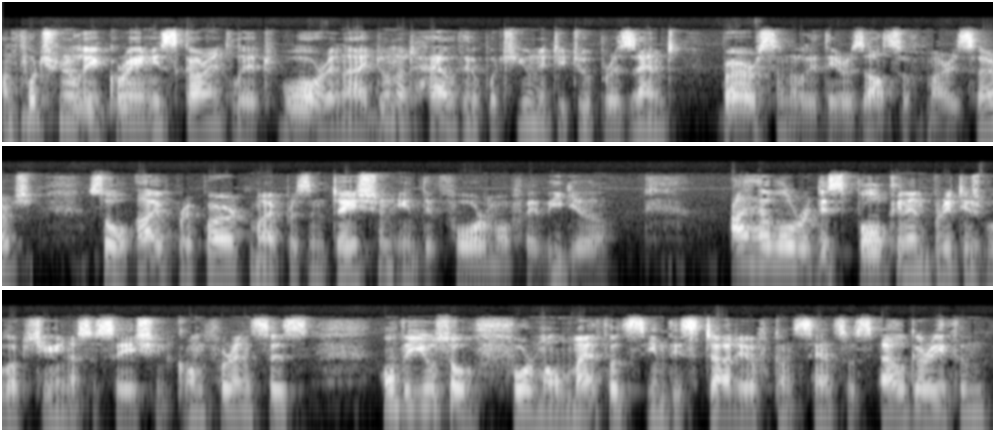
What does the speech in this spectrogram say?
Unfortunately, Ukraine is currently at war and I do not have the opportunity to present personally the results of my research, so I've prepared my presentation in the form of a video. I have already spoken in British Blockchain Association conferences on the use of formal methods in the study of consensus algorithm,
